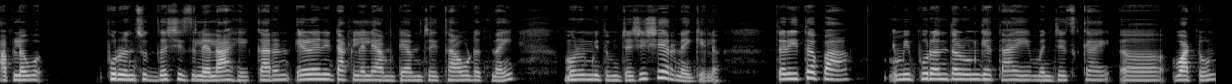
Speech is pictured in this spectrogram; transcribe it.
आपलं व- पुरणसुद्धा शिजलेलं आहे. कारण एळणी टाकलेले आमटे आमच्या इथं आवडत नाही. म्हणून मी तुमच्याशी शेअर नाही केलं. तर इथं पहा मी पुरण तळून घेत आहे. म्हणजेच काय वाटून.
